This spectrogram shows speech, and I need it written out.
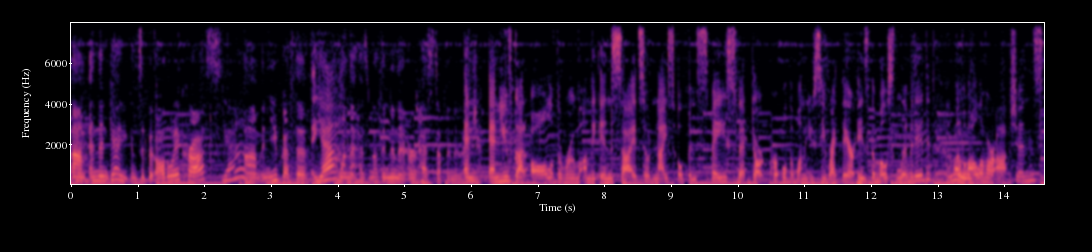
Um, and then, yeah, you can zip it all the way across. Yeah. Um, and you've got the Yeah. one that has nothing in it, or has stuff in it. And, actually. and you've got all of the room on the inside, so nice open space. That dark purple, the one that you see right there, is the most limited of all of our options.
